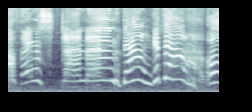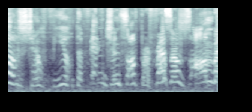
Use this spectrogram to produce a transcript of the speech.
nothing standing! Down, get down! All shall feel the vengeance of Professor Zombie!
